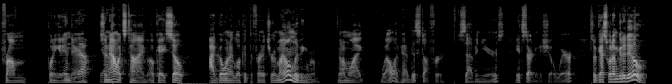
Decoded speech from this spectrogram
from putting it in there. Yeah, So now it's time. Okay, so I go and I look at the furniture in my own living room. And I'm like, well, I've had this stuff for seven years. It's starting to show wear. So guess what I'm going to do?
